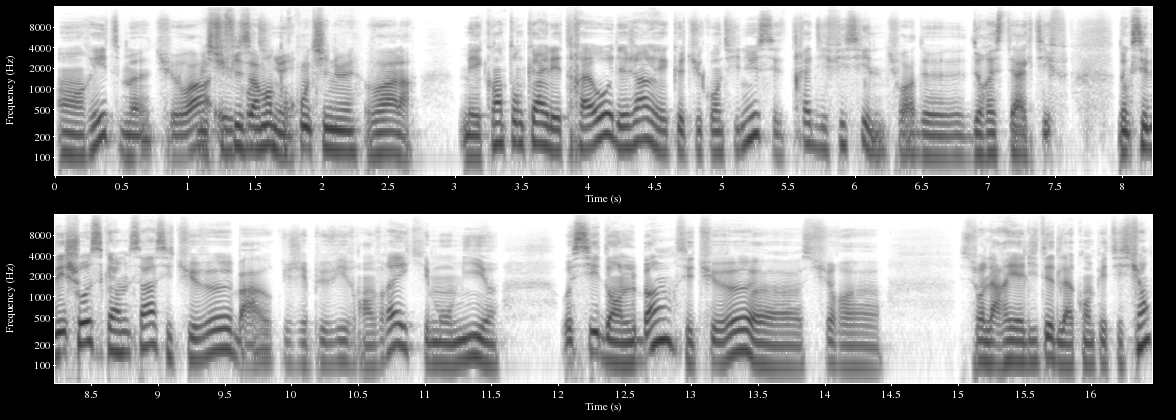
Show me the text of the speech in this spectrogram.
en rythme, tu vois. mais suffisamment continuer. pour continuer. Voilà. Mais quand ton cœur il est très haut déjà et que tu continues, c'est très difficile, tu vois, de, de rester actif. Donc c'est des choses comme ça, si tu veux, bah, que j'ai pu vivre en vrai et qui m'ont mis euh, aussi dans le bain, si tu veux, euh, sur, euh, sur la réalité de la compétition.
